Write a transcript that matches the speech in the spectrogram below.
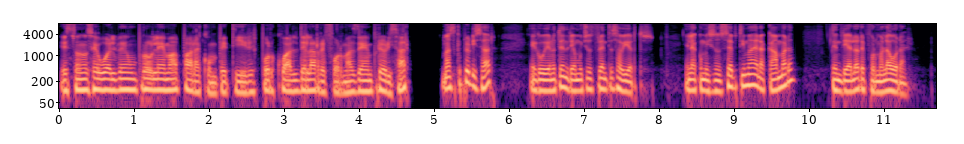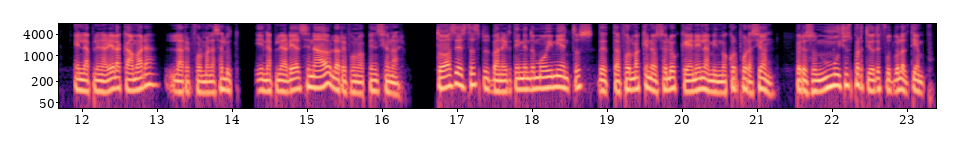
¿esto no se vuelve un problema para competir por cuál de las reformas deben priorizar? Más que priorizar, el gobierno tendría muchos frentes abiertos. En la Comisión Séptima de la Cámara tendría la reforma laboral. En la plenaria de la Cámara, la reforma a la salud. Y en la plenaria del Senado, la reforma pensional. Todas estas pues, van a ir teniendo movimientos de tal forma que no se lo queden en la misma corporación, pero son muchos partidos de fútbol al tiempo.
